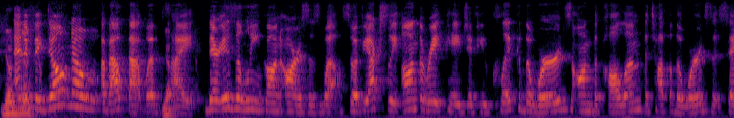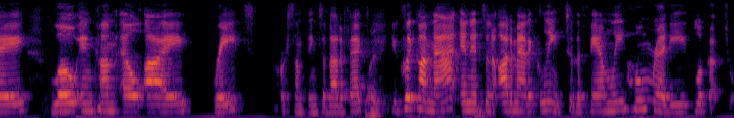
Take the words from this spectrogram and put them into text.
You know, and if they don't know about that website, yep. there is a link on ours as well. So if you actually on the rate page, if you click the words on the column, the top of the words that say low income LI rate or something to that effect, right. you click on that and it's an automatic link to the Fannie home ready lookup tool.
